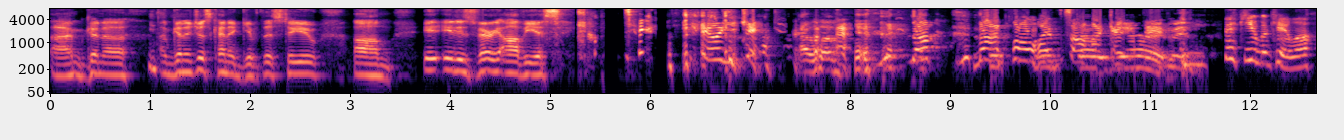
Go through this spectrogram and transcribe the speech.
I'm gonna I'm gonna just kind of give this to you. Um, it, it is very obvious. you can't. I love it. Not not while I'm It's so talking, good. David. Thank you, Michaela.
